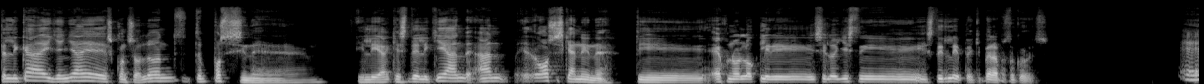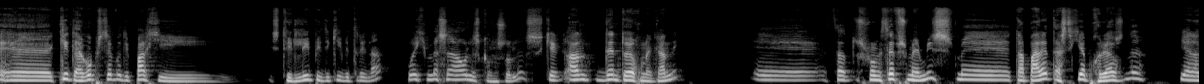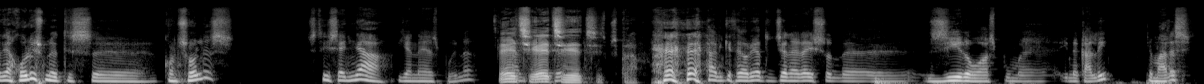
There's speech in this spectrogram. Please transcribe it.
τελικά οι γενιάες κονσολών πόσες είναι ηλία και στην τελική αν, αν, όσες και αν είναι τι, έχουν ολόκληρη συλλογή στη, στη ΛΥΠ εκεί πέρα από το κόβεις. Ε, κοίτα, εγώ πιστεύω ότι υπάρχει στη ΛΥΠ ειδική βιτρίνα που έχει μέσα όλες τις κονσόλες και αν δεν το έχουν κάνει ε, θα τους προμηθεύσουμε εμείς με τα απαραίτητα στοιχεία που χρειάζονται για να διαχωρίσουν τις ε, κονσόλες στις 9 γενναίες που είναι. Έτσι, έτσι, έτσι. έτσι Αν και η θεωρία του Generation ε, Zero ας πούμε είναι καλή και μ' αρέσει.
